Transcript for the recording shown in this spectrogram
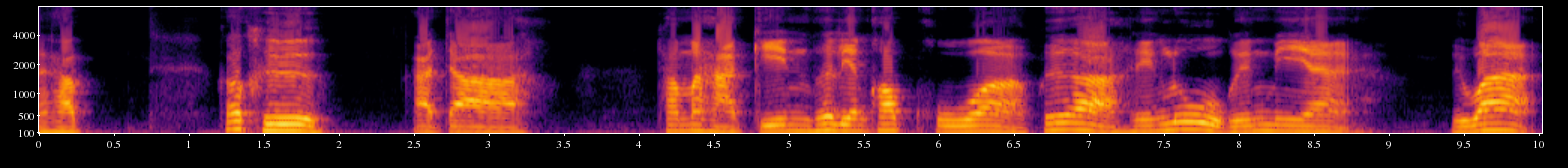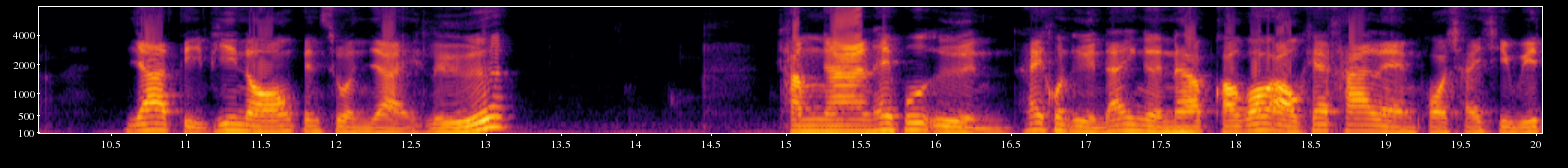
นะครับ ก็คืออาจจะทำมาหากินเพื่อเลี้ยงครอบครัว เพื่อเลี้ยงลูกเลี้ยงเมีย หรือว่าญาติพี่น้องเป็นส่วนใหญ่หรือ ทำงานให้ผู้อื่น ให้คนอื่นได้เงินนะครับ เขาก็เอาแค่ค่าแรงพอใช้ชีวิต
